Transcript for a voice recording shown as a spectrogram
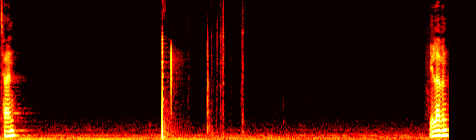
Ten. Eleven.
